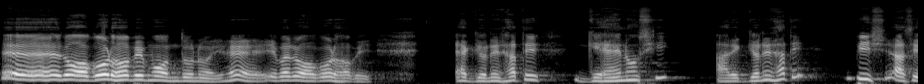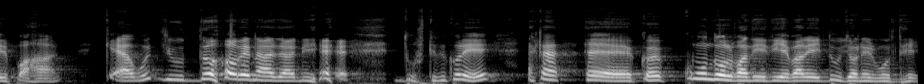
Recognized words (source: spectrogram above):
এ, রগড় হবে মন্দ নয় হ্যাঁ এবার রগড় হবে। একজনের হাতে জ্ঞান অসি আরেকজনের হাতে বিশ্বাসের পাহাড়। কেমন যুদ্ধ হবে না জানি। দুষ্টুমি করে একটা এ, ক- কোন্দল বাঁধিয়ে দিয়ে এবার এই দুজনের মধ্যে।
